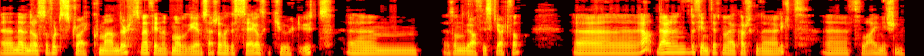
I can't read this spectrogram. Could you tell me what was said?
Jeg nevner også fort Strike Commander, som jeg finner på Mobile Games her, det faktisk ser ganske kult ut. Um, sånn grafisk, i hvert fall. Uh, ja, det er definitivt noe jeg kanskje kunne likt. Uh, Fly Mission.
